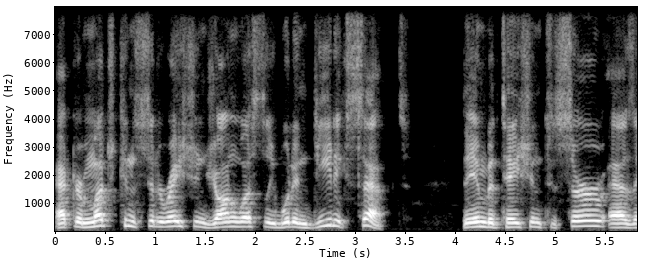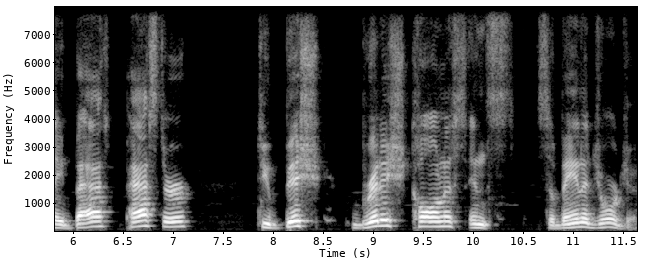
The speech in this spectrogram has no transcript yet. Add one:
After much consideration, John Wesley would indeed accept the invitation to serve as a pastor to Bish- British colonists in Savannah, Georgia.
